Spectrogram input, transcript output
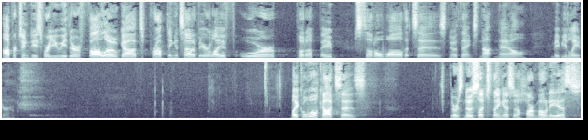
Opportunities where you either follow God's prompting inside of your life or put up a subtle wall that says, no thanks, not now, maybe later. Michael Wilcock says, there is no such thing as a harmonious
